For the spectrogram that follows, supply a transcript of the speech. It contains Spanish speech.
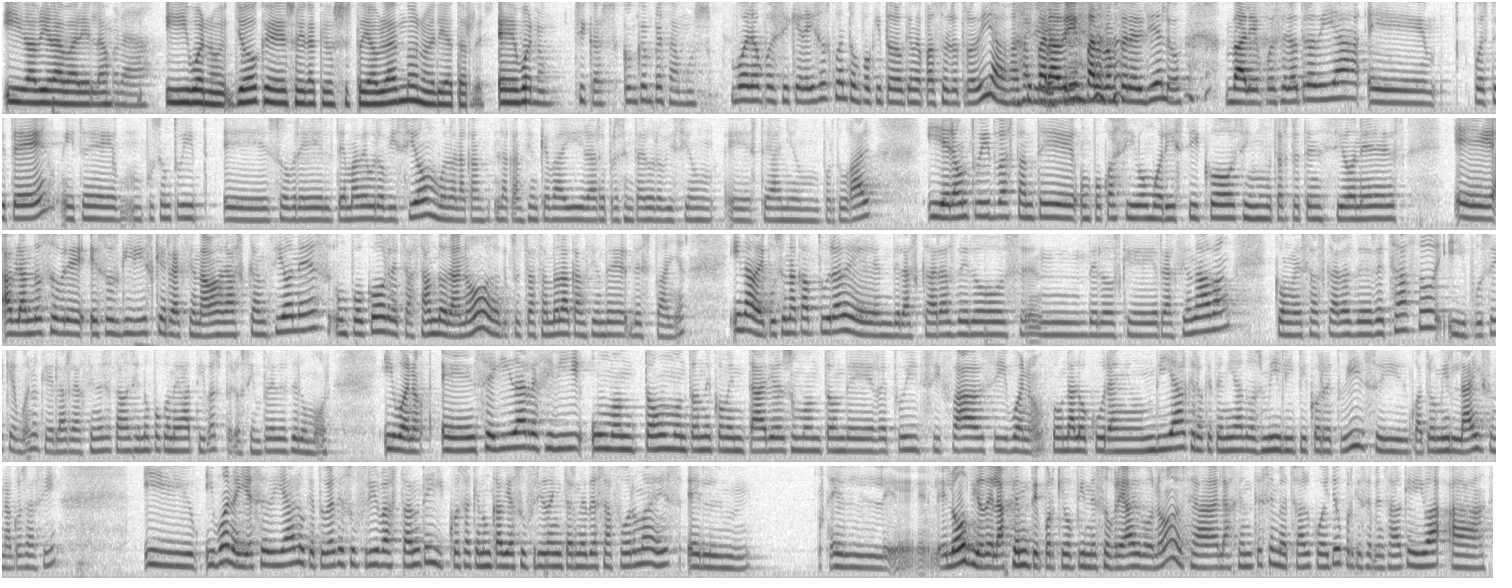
Y Gabriela Varela. Hola. Y bueno, yo que soy la que os estoy hablando, Noelia Torres. Eh, bueno, chicas, ¿con qué empezamos? Bueno, pues si queréis os cuento un poquito lo que me pasó el otro día, así sí, para sí. abrir, para romper el hielo. Vale, pues el otro día eh, pues tuiteé, hice, puse un tuit eh, sobre el tema de Eurovisión, bueno, la, can- la canción que va a ir a representar Eurovisión eh, este año en Portugal. Y era un tuit bastante, un poco así humorístico, sin muchas pretensiones, eh, hablando sobre esos guiris que reaccionaban a las canciones, un poco rechazándola, ¿no? Rechazando la canción de, de España. Y nada, y puse una captura de, de las caras de los, em, de los que reaccionaban con esas caras de rechazo y puse que, bueno, que las reacciones estaban siendo un poco negativas, pero siempre desde el humor. Y bueno, eh, enseguida recibí un montón, un montón de comentarios, un montón de retweets y faves y bueno, fue una locura. En un día creo que tenía dos mil y pico retweets y cuatro mil likes, una cosa así. Y, bueno, y ese día lo que tuve que sufrir bastante y cosa que nunca había sufrido en internet de esa forma es el, el, odio de la gente porque opine sobre algo, ¿no? O sea, la gente se me echó al cuello porque se pensaba que iba a,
